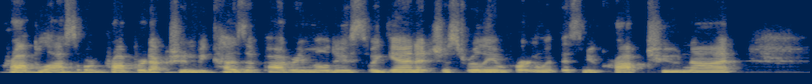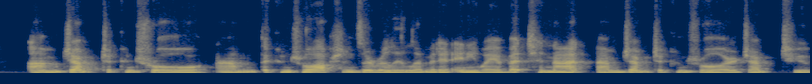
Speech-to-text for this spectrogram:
crop loss or crop reduction because of powdery mildew. So again, it's just really important with this new crop to not um, jump to control. Um, the control options are really limited anyway, but to not um, jump to control or jump to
